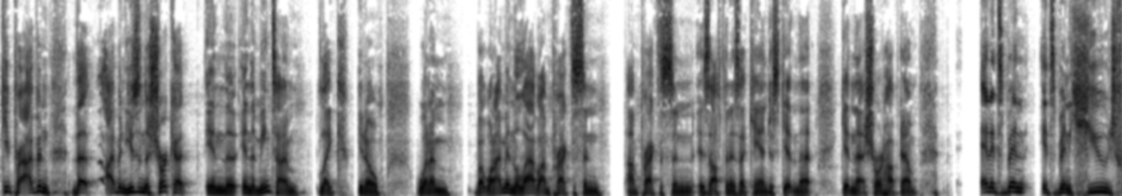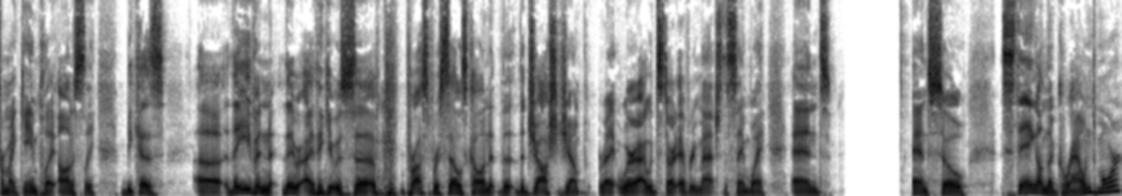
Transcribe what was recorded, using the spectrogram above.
Keep. Pra- I've been that. I've been using the shortcut in the in the meantime. Like you know, when I'm but when I'm in the lab, I'm practicing. I'm practicing as often as I can, just getting that getting that short hop down. And it's been it's been huge for my gameplay, honestly, because uh, they even they were, I think it was uh, Prosperous Cell was calling it the the Josh jump, right? Where I would start every match the same way, and and so staying on the ground more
